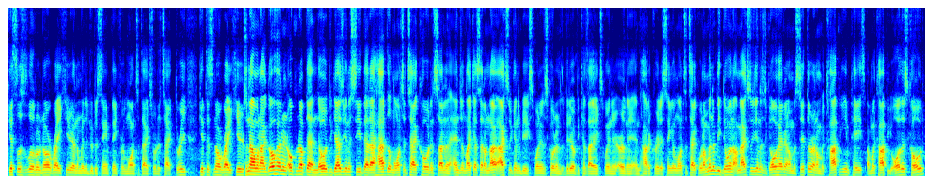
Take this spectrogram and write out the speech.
gets this little node right here, and I'm going to do the same thing for launch attack, sword attack 3, get this node right here. So now when I go ahead and open up that node, you guys are going to see that I have the launch attack code inside of the engine. Like I said, I'm not actually going to be explaining this code in the video because I explained it earlier and how to create a single launch attack. What I'm going to be doing, I'm actually going to go ahead and I'm to sit there and I'm to copy and paste. I'm to copy all this code.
